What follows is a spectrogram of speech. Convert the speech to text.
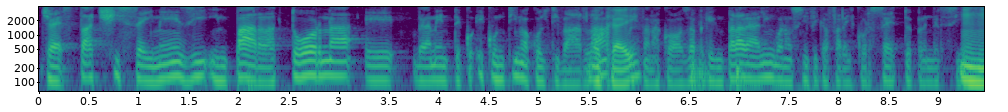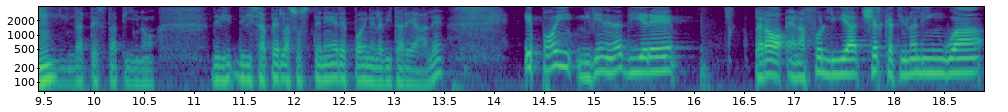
cioè stacci sei mesi, imparala, torna e veramente co- e continua a coltivarla, Ok. questa è una cosa, perché imparare una lingua non significa fare il corsetto e prendersi Mhm. il- l'attestatino, devi, devi saperla sostenere poi nella vita reale. E poi mi viene da dire, però è una follia, cercati una lingua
